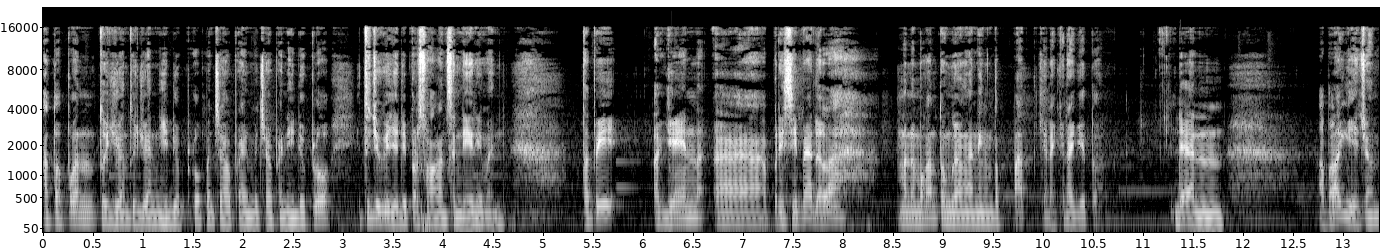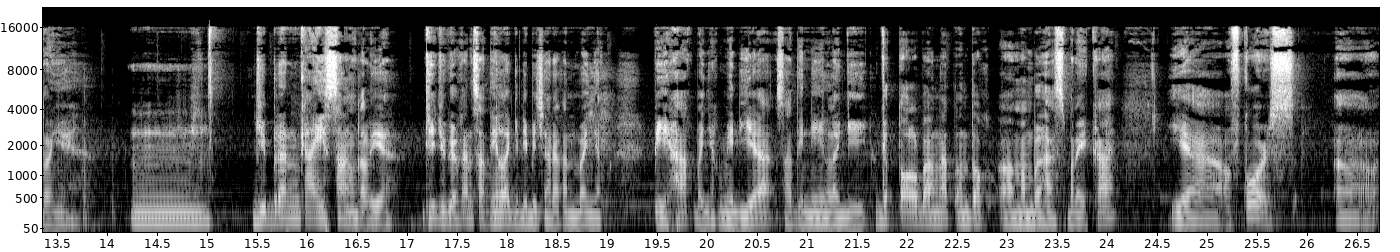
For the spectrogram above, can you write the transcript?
ataupun tujuan-tujuan hidup lo, pencapaian-pencapaian hidup lo itu juga jadi persoalan sendiri, men. Tapi again, uh, prinsipnya adalah menemukan tunggangan yang tepat, kira-kira gitu. Dan apalagi ya contohnya? Hmm, Gibran Kaisang kali ya. Dia juga kan saat ini lagi dibicarakan banyak pihak banyak media saat ini lagi getol banget untuk uh, membahas mereka. Ya of course uh,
